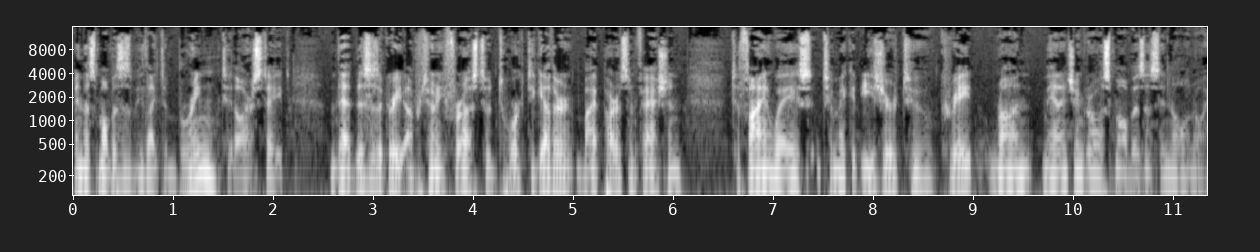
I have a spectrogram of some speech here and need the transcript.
and the small businesses we'd like to bring to our state that this is a great opportunity for us to, to work together bipartisan fashion to find ways to make it easier to create, run, manage, and grow a small business in Illinois.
